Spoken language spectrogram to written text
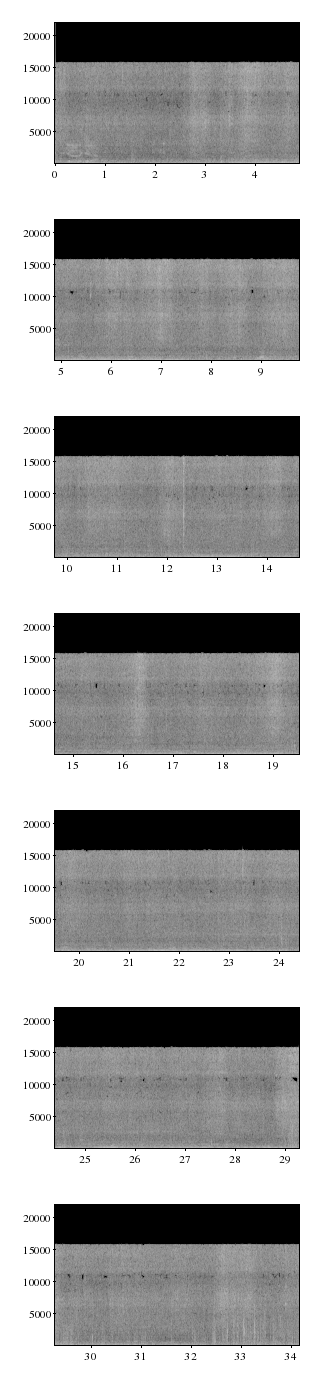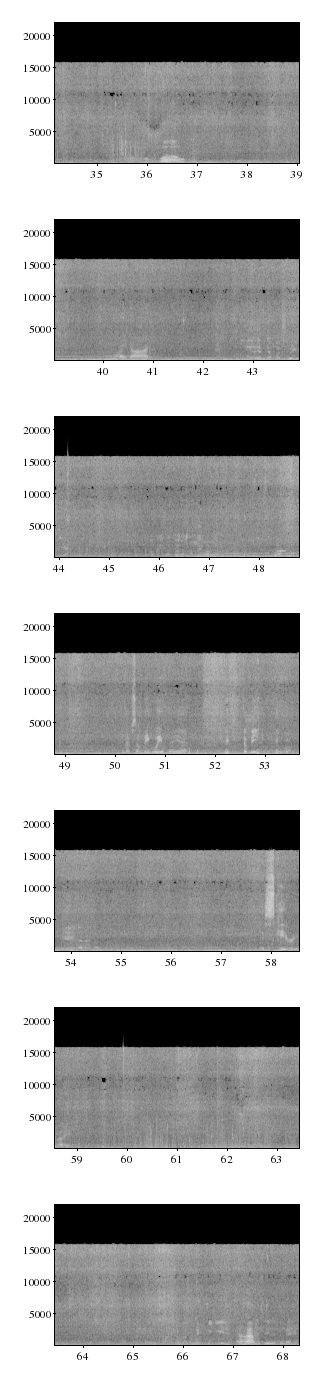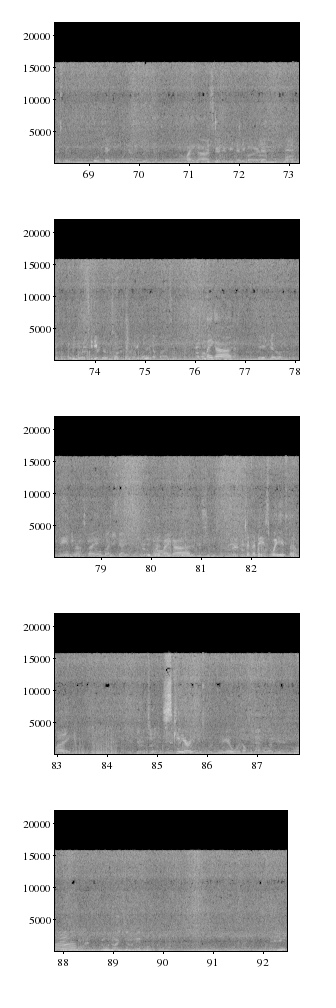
Ja, okay. My god. You didn't have that much weight here. You left some big wave there, yeah? to me. it's scary, right? Uh-huh. Oh my god. Oh my god. Dangerous, Dangerous, right? Oh my god. Check out these waves there, Mike. Scary.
